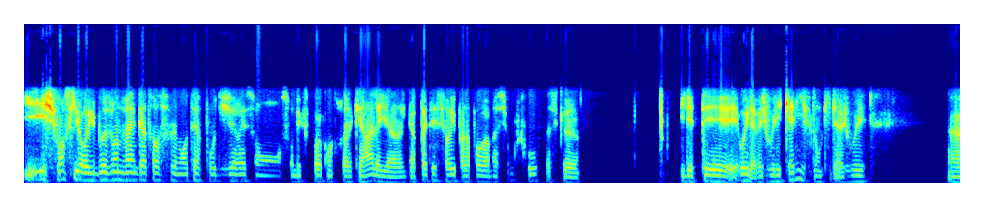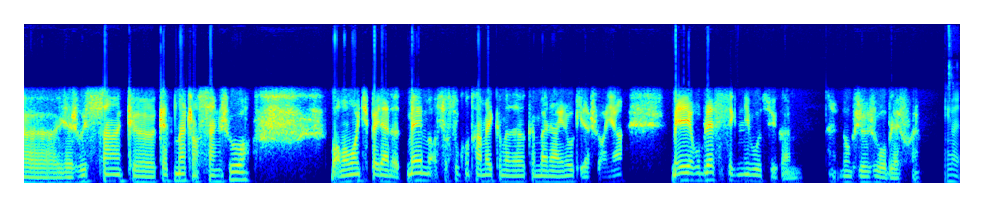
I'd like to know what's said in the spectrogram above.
je pense qu'il aurait eu besoin de 24 heures supplémentaires pour digérer son, son exploit contre Alcaraz. il n'a pas été servi par la programmation, je trouve, parce que il était, oui, il avait joué les qualifs, donc il a joué, euh, il a joué 5, 4 euh, matchs en 5 jours. Bon, au moment où tu payes la note, même, surtout contre un mec comme, comme Manarino qui lâche rien. Mais Roublev, c'est le niveau dessus quand même. Donc je joue Roublev, ouais.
